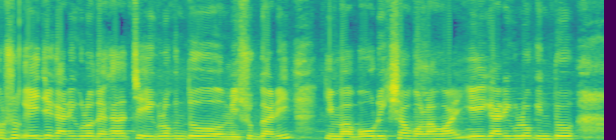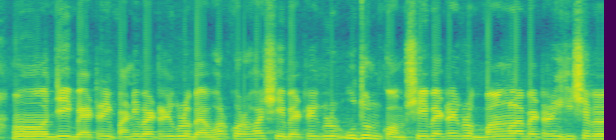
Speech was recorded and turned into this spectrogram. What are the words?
দর্শক, এই যে গাড়িগুলো দেখা যাচ্ছে, এগুলো কিন্তু মিশুক গাড়ি কিংবা বউ রিক্সাও বলা হয়। এই গাড়িগুলো কিন্তু যে ব্যাটারি, পানি ব্যাটারিগুলো ব্যবহার করা হয়, সেই ব্যাটারিগুলোর ওজন কম। সেই ব্যাটারিগুলো বাংলা ব্যাটারি হিসেবে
